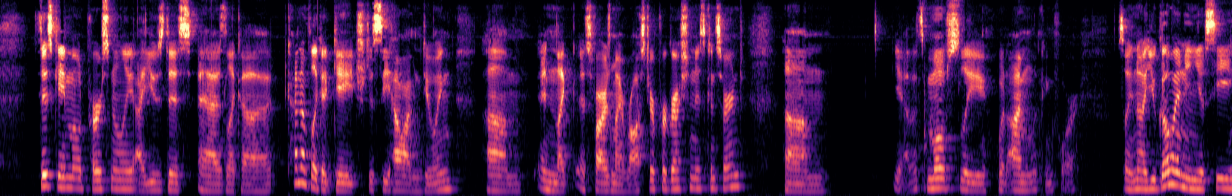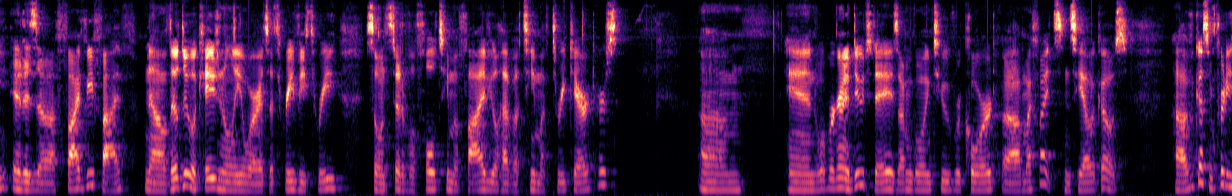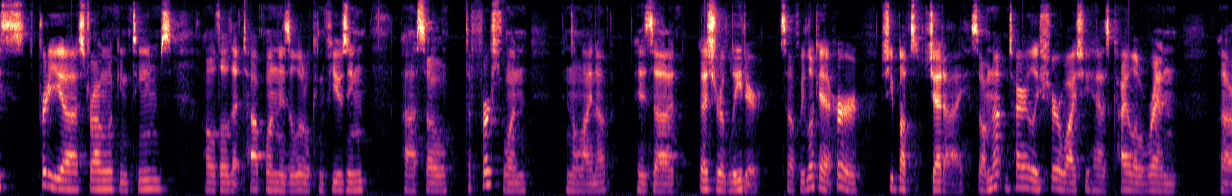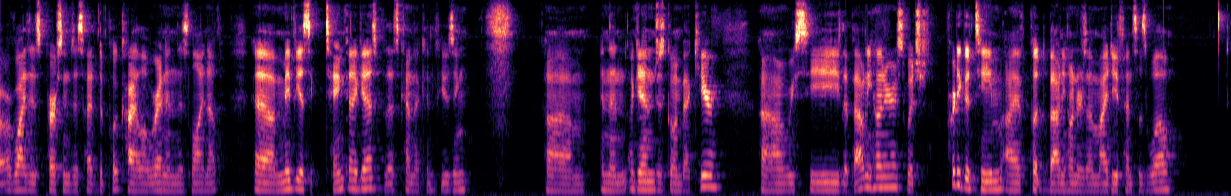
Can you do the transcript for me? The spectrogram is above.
this game mode personally. I use this as like a kind of like a gauge to see how I'm doing, um, and like as far as my roster progression is concerned. Um, yeah, that's mostly what I'm looking for. So you know, you go in and you'll see it is a 5v5. Now they'll do occasionally where it's a 3v3. So instead of a full team of five, you'll have a team of three characters. Um, and what we're going to do today is I'm going to record uh, my fights and see how it goes. Uh, we've got some pretty pretty uh, strong looking teams, although that top one is a little confusing. Uh, so the first one in the lineup is uh, that's your leader. So if we look at her, she buffs Jedi. So I'm not entirely sure why she has Kylo Ren, uh, or why this person decided to put Kylo Ren in this lineup. maybe as a tank, I guess, but that's kind of confusing. Um, and then again, just going back here, uh, we see the Bounty Hunters, which pretty good team. I've put the Bounty Hunters on my defense as well.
